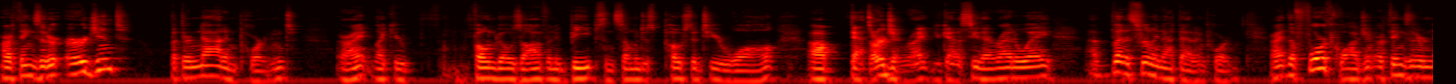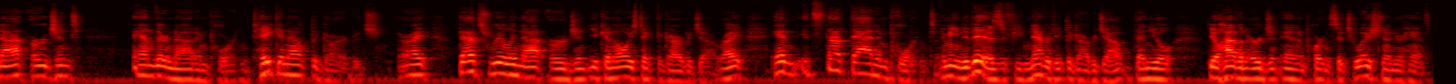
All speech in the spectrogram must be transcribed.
are things that are urgent, but they're not important. All right. Like your phone goes off and it beeps and someone just posted to your wall. Uh, that's urgent, right? You got to see that right away. Uh, but it's really not that important. All right. The fourth quadrant are things that are not urgent and they're not important. Taking out the garbage. All right. That's really not urgent. You can always take the garbage out, right? And it's not that important. I mean, it is. If you never take the garbage out, then you'll you'll have an urgent and important situation on your hands.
